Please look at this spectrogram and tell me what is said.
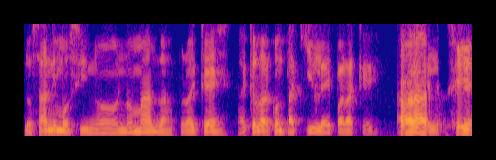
los ánimos y no, no manda. Pero hay que, hay que hablar con Taquile para que... Ahora, sí.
